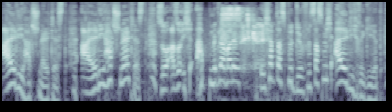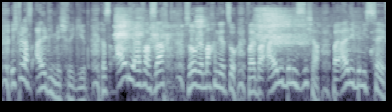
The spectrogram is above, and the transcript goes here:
Aldi hat Schnelltest. Aldi hat Schnelltest. So, also ich hab mittlerweile, ich habe das Bedürfnis, dass mich Aldi regiert. Ich will, dass Aldi mich regiert. Dass Aldi einfach sagt, so, wir machen jetzt so, weil bei Aldi bin ich sicher, bei Aldi bin ich safe.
